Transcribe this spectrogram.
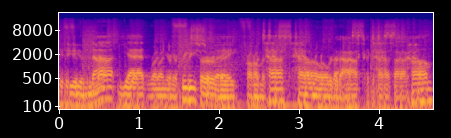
If you have not yet run your free survey from Attest, head on over to askattest.com,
